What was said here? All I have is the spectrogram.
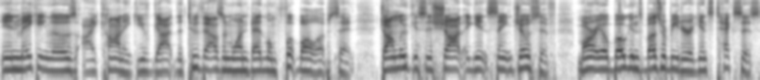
in making those iconic. You've got the 2001 Bedlam football upset, John Lucas's shot against St. Joseph, Mario Boggan's buzzer beater against Texas,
